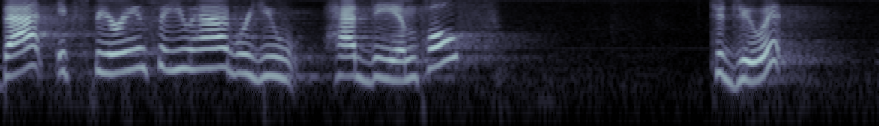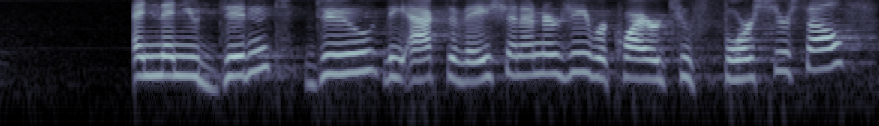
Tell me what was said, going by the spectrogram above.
that experience that you had where you had the impulse to do it, and then you didn't do the activation energy required to force yourself,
